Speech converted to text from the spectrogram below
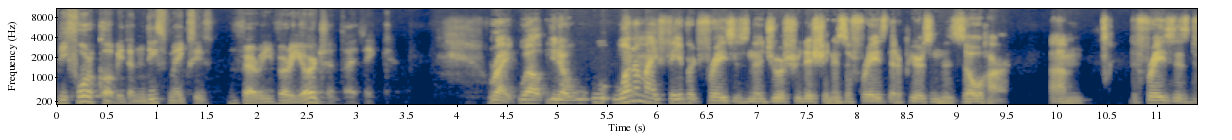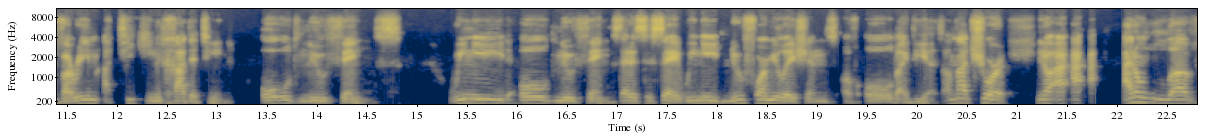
before covid and this makes it very very urgent i think. Right. Well you know one of my favorite phrases in the jewish tradition is a phrase that appears in the zohar. Um, the phrase is dvarim atikin chadetin old new things we need old new things. That is to say, we need new formulations of old ideas. I'm not sure, you know, I, I, I don't love,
